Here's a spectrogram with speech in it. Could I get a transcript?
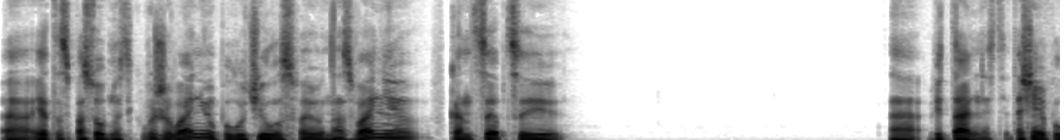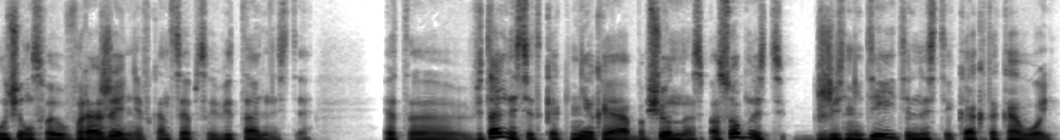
а, эта способность к выживанию получила свое название в концепции а, витальности. Точнее, получила свое выражение в концепции витальности – это витальность это как некая обобщенная способность к жизнедеятельности как таковой.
